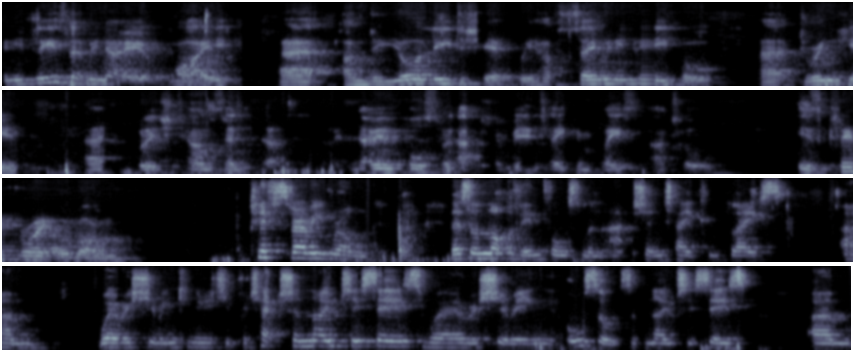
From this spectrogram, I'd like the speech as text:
can you please let me know why, uh, under your leadership, we have so many people uh, drinking at Village Town Centre with no enforcement action being taken place at all? Is Cliff right or wrong? Cliff's very wrong. There's a lot of enforcement action taking place. Um, we're issuing community protection notices, we're issuing all sorts of notices. Um,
